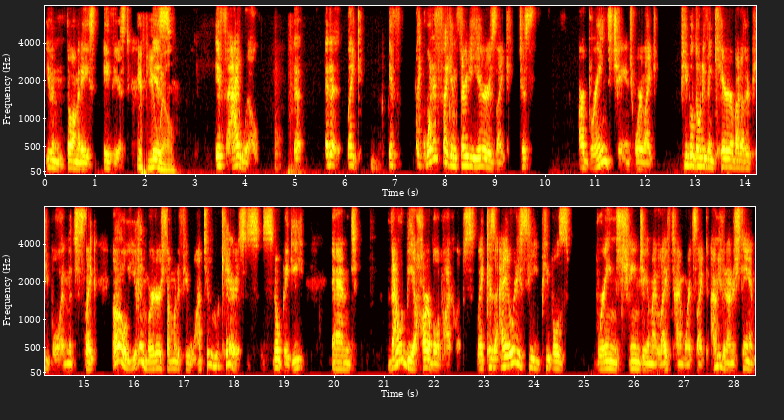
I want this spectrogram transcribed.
Even though I'm an ace- atheist, If you Is- will. if I will, uh, at a, like if like what if like in 30 years like just our brains change where like people don't even care about other people and it's just like oh you can murder someone if you want to who cares it's, it's no biggie and that would be a horrible apocalypse like because i already see people's brains changing in my lifetime where it's like I don't even understand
